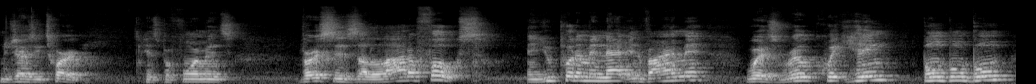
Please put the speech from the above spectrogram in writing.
Nu Jerzey Twork. His performance versus a lot of folks. And you put them in that environment where it's real quick hitting, boom, boom, boom,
